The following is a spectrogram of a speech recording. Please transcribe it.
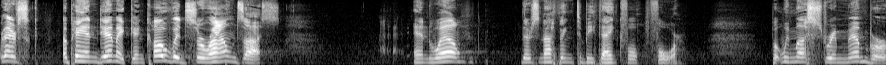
There's a pandemic and COVID surrounds us. And well, there's nothing to be thankful for. But we must remember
